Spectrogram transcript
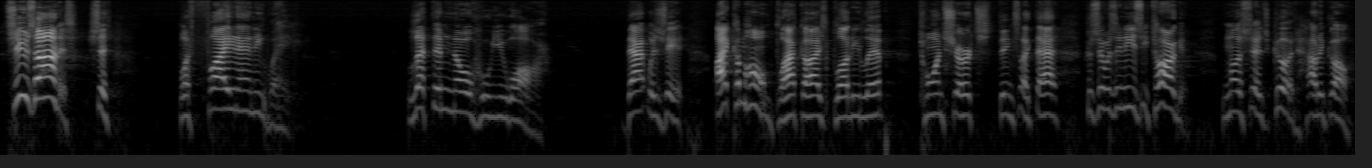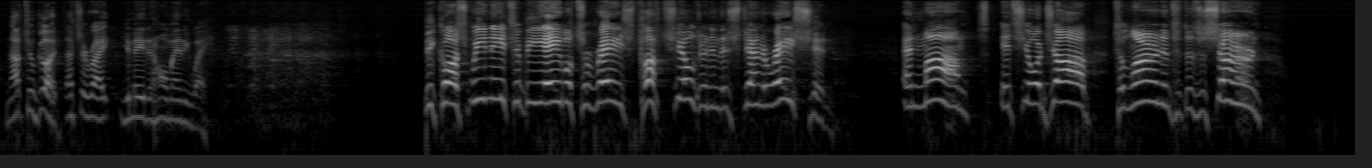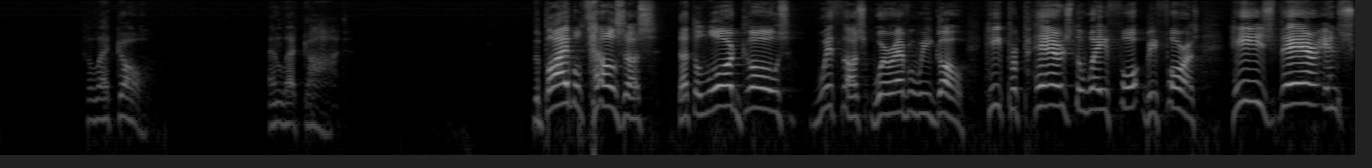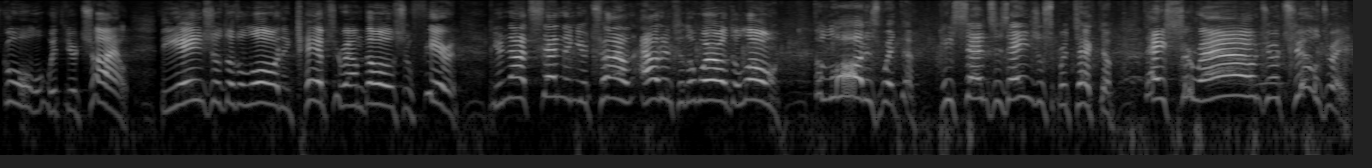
She was honest. She said, but fight anyway. Let them know who you are. That was it. I come home, black eyes, bloody lip, torn shirts, things like that, because it was an easy target. Mother says, Good, how'd it go? Not too good. That's all right, you made it home anyway. because we need to be able to raise tough children in this generation. And mom, it's your job to learn and to discern to let go and let God. The Bible tells us that the Lord goes with us wherever we go. He prepares the way for, before us. He's there in school with your child. The angels of the Lord encamps around those who fear him. You're not sending your child out into the world alone. The Lord is with them. He sends his angels to protect them. They surround your children.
